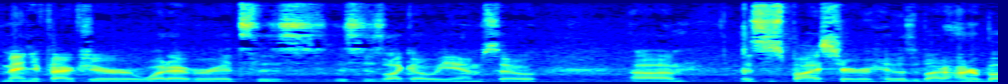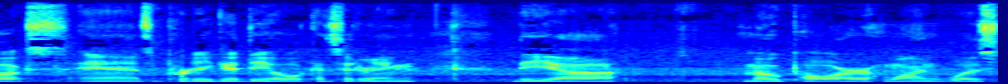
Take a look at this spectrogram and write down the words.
manufacturer or whatever, it's this, this is like OEM. So, um, this is Spicer. It was about 100 bucks, and it's a pretty good deal considering the uh, Mopar one was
